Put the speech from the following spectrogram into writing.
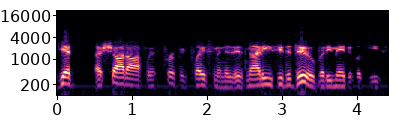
get a shot off with perfect placement, it is not easy to do. But he made it look easy.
